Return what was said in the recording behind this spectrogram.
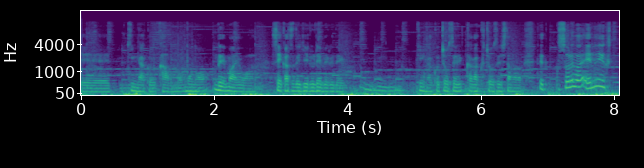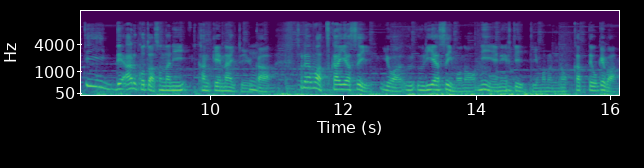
えー金額感のもので、まあ、要は生活できるレベルで、うん金額を調整、価格調整したもの。で、それは NFT であることはそんなに関係ないというか、それはまあ使いやすい、要はう売りやすいものに NFT っていうものに乗っかっておけば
